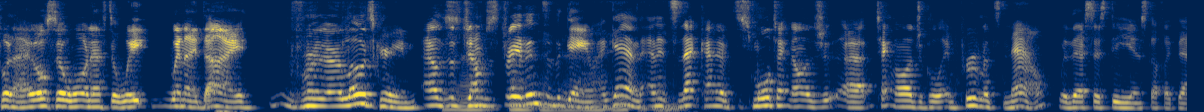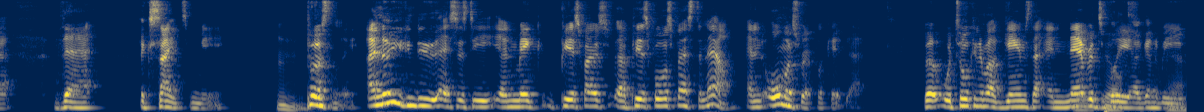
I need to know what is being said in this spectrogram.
but I also won't have to wait when I die for our load screen. I'll just jump straight into the game again, and it's that kind of small technology, uh, technological improvements now with SSD and stuff like that that excites me Mhm. personally. I know you can do SSD and make PS5s, uh, PS4s faster now, and almost replicate that. But we're talking about games that inevitably built, are going to be yeah.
